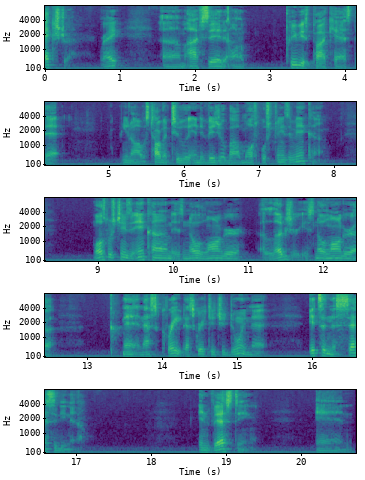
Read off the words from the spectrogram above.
extra, right? Um, I've said on a previous podcast that you know I was talking to an individual about multiple streams of income multiple streams of income is no longer a luxury. It's no longer a man, that's great. That's great that you're doing that. It's a necessity now. Investing and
